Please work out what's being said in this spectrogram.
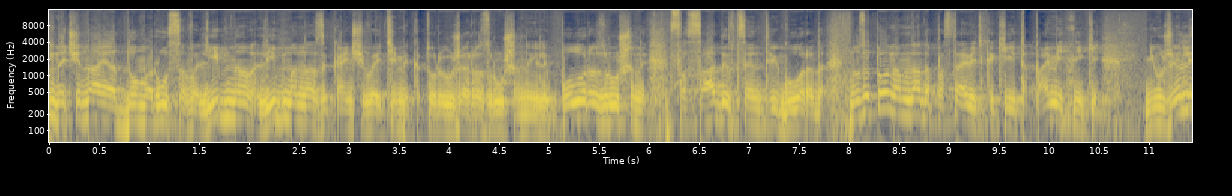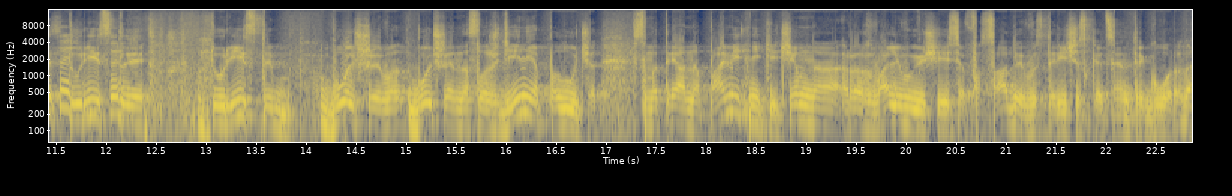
Начиная от дома Русова Либна, Либмана, заканчивая теми, которые уже разрушены или полуразрушены, фасады в центре города. Но зато нам надо поставить какие-то памятники. Неужели туристы, туристы большее, большее наслаждение получат, смотря на памятники, чем на разваливающиеся фасады в исторической центре города?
